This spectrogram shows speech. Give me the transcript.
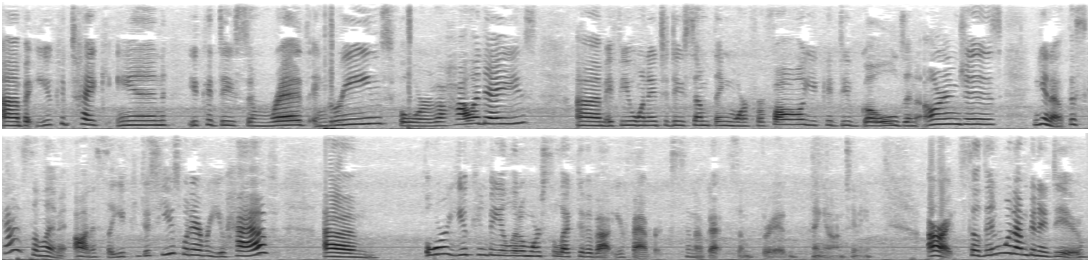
Uh, but you could take in, you could do some reds and greens for the holidays. Um, if you wanted to do something more for fall, you could do golds and oranges. You know, the sky's the limit, honestly. You can just use whatever you have. Um, or you can be a little more selective about your fabrics. And I've got some thread hanging on to me. All right, so then what I'm going to do,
